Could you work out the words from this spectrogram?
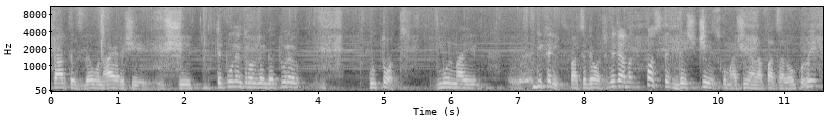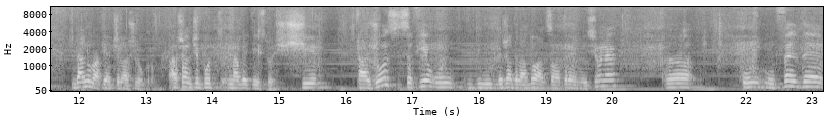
start îți dă un aer și, și te pune într-o legătură cu tot, mult mai uh, diferit față de orice. Deci poți să te descinzi cu mașina la fața locului, dar nu va fi același lucru. Așa a început navetistul și a ajuns să fie un, din, deja de la a doua sau a treia emisiune, uh, un, un fel de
